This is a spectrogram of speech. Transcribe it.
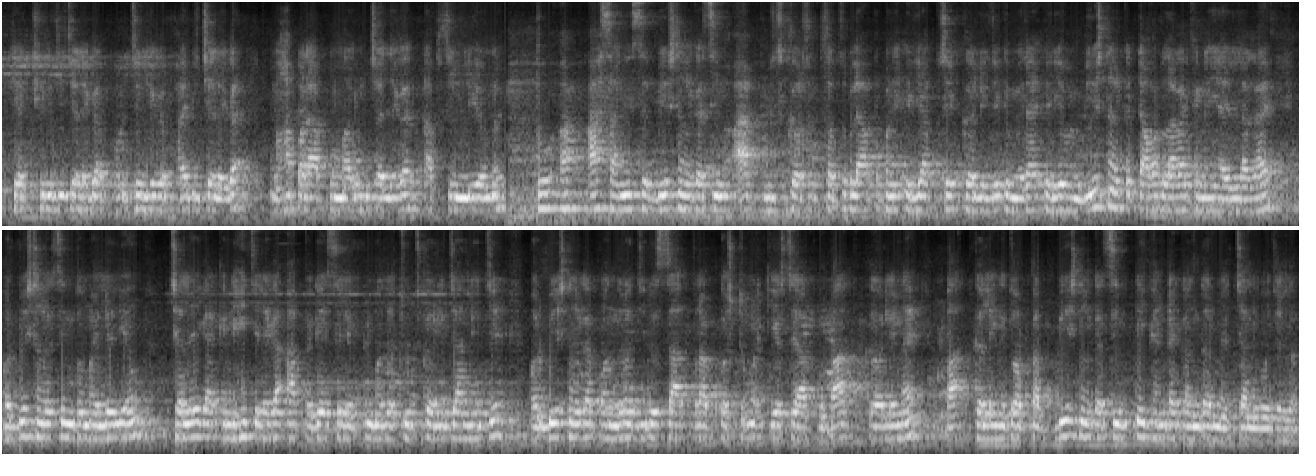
क्या थ्री जी चलेगा, फोर जी चलेगा, फाइव जी चलेगा, वहाँ पर आपको मालूम चलेगा आप सिम लिए होंगे तो आप आसानी से बीएसएनएल का सिम आप यूज़ कर सकते सबसे पहले आप अपने एरिया चेक कर लीजिए कि मेरा एरिया में बीएसएनएल का टावर लगा कि नहीं लगा है। और बी का सिम तो मैं ले लिया हूँ, चलेगा कि नहीं चलेगा, आप एरिया सेलेक्ट मतलब चूज़ कर लीजिए जान लीजिए। और बीएसएनएल का पंद्रह ज़ीरो सात पर आप कस्टमर केयर से आपको बात कर लेना है। बात कर लेंगे तो आपका बीएसएनएल का सिम एक घंटे के अंदर में चालू हो जाएगा।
